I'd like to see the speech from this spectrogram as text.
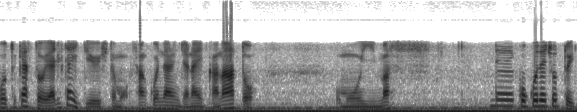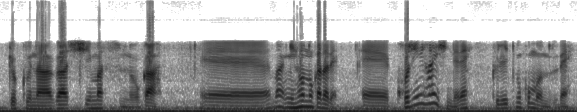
ポッドキャストをやりたいという人も参考になるんじゃないかなと思います。で、ここでちょっと1曲流しますのが、え、まあ、日本の方で、え、個人配信でね、クリエイティブコモンズで、ね、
